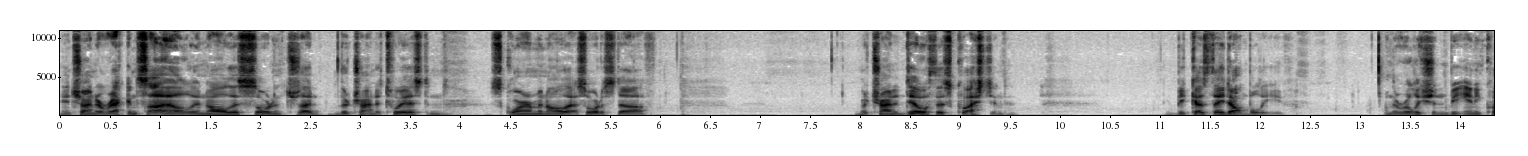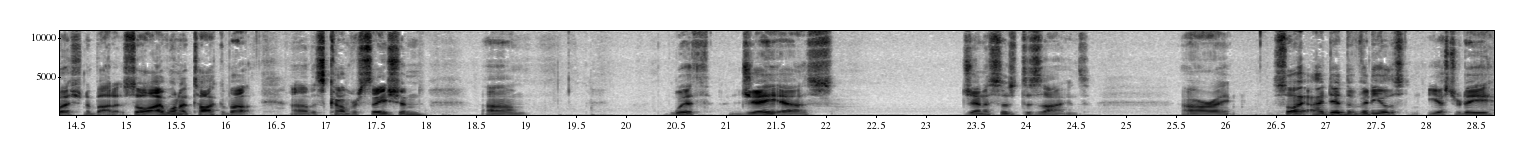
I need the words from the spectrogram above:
and trying to reconcile and all this sort of they're trying to twist and squirm and all that sort of stuff. They're trying to deal with this question because they don't believe. And there really shouldn't be any question about it. So I want to talk about uh, this conversation um, with JS Genesis Designs. All right. So I, I did the video this, yesterday,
